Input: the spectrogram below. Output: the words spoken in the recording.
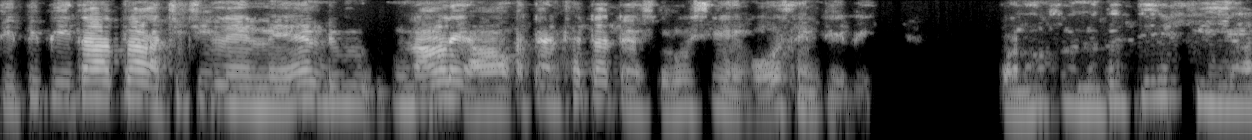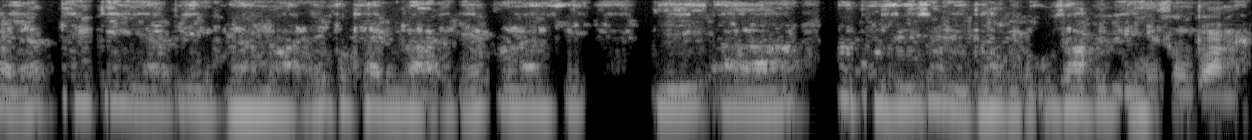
ဒီပြပြသားသားကြီးကြီးလင်းလင်းလူနားလည်အောင်အတန်ထွက်တတ်တယ်ဆိုလို့ရှိရင်ကိုအဆင်ပြေပြီ ပေါ့နော်ဆိုတော့ number 1 fear ရ thinking ရပြီး grammar ရ vocabulary ရ pronunciation ဒီအာ proposition တွေတော့ဦးစားပေးပြီးအရင်ဆုံးသွားမယ်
